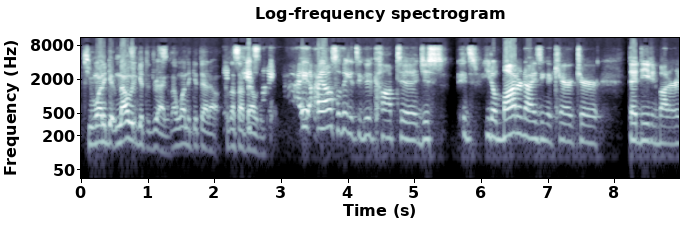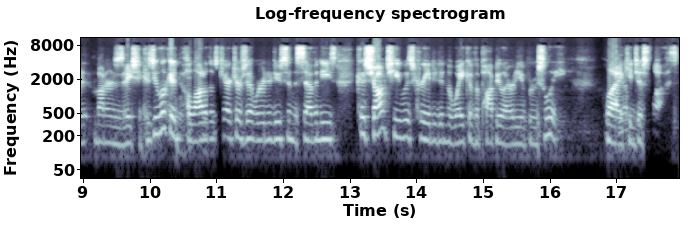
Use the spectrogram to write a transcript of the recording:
if you want to get now we get the dragons. I want to get that out because I thought that was like- I, I also think it's a good comp to just it's you know modernizing a character that needed modern modernization because you look at a lot of those characters that were introduced in the 70s because Shang-Chi was created in the wake of the popularity of Bruce Lee like it just was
